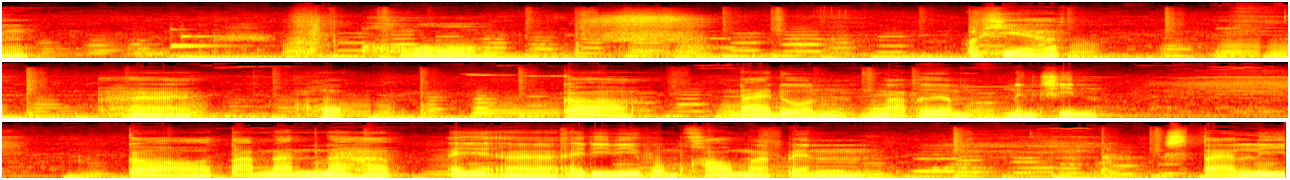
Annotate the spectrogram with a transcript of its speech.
งโอ้โห เคครับห้าหกก็ได้โดนมาเพิ่ม 1 ชิ้น ก็ตามนั้นนะครับ ไออ่าไอดีนี้ผมเข้ามาเป็นสแตนลี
